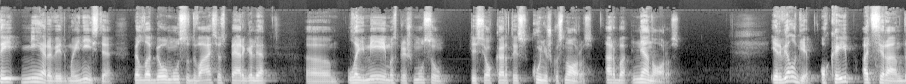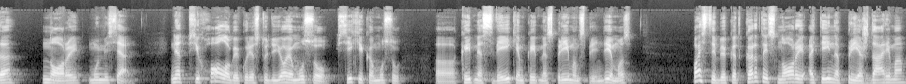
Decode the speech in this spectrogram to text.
tai nėra veidmainystė, bet labiau mūsų dvasios pergalė, laimėjimas prieš mūsų tiesiog kartais kūniškus norus arba nenorus. Ir vėlgi, o kaip atsiranda norai mumise? Net psichologai, kurie studijuoja mūsų psichiką, mūsų kaip mes veikiam, kaip mes priimam sprendimus, pastebi, kad kartais norai ateina prieš darimą,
